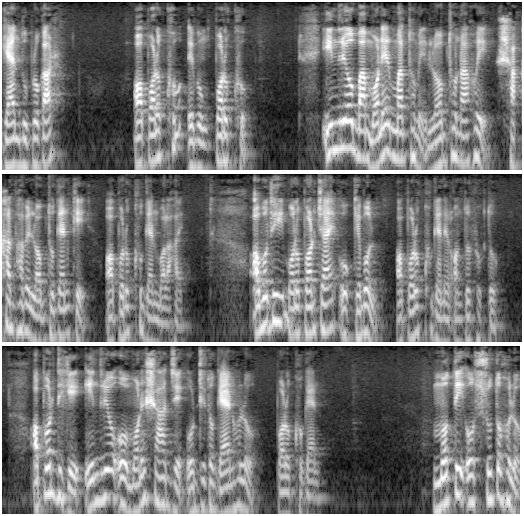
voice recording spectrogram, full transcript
জ্ঞান দুপ্রকার, অপরোক্ষ এবং পরোক্ষ। ইন্দ্রিয় বা মনের মাধ্যমে লব্ধ না হয়ে সাক্ষাৎভাবে লব্ধ জ্ঞানকে অপরোক্ষ জ্ঞান বলা হয়। অবধি মনোপর্যায় ও কেবল অপরোক্ষ জ্ঞানের অন্তর্ভুক্ত। অপরদিকে ইন্দ্রিয় ও মনের সাহায্যে অর্জিত জ্ঞান হল পরোক্ষ জ্ঞান। মতি ও শ্রুত হল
